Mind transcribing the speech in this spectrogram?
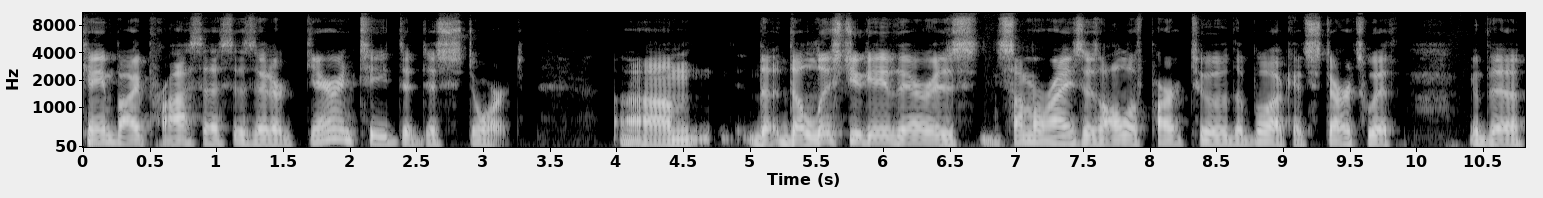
came by processes that are guaranteed to distort. Um, the the list you gave there is summarizes all of part two of the book. It starts with the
